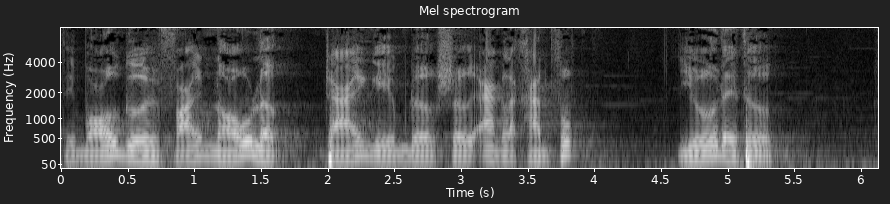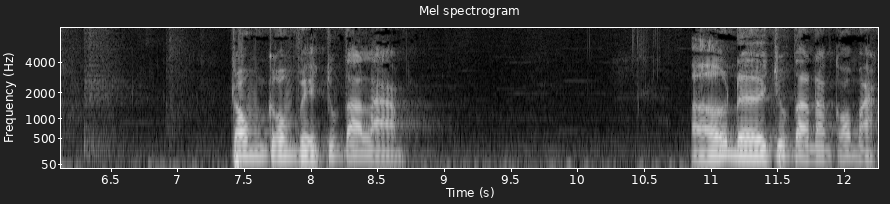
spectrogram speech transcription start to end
thì mỗi người phải nỗ lực trải nghiệm được sự an lạc hạnh phúc giữa đời thường. Trong công việc chúng ta làm ở nơi chúng ta đang có mặt,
